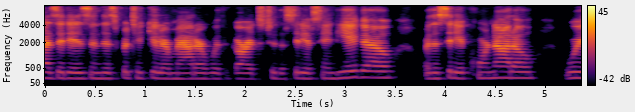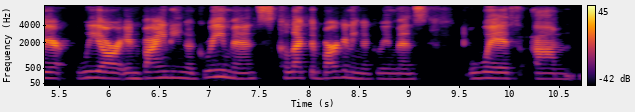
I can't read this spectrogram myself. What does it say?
as it is in this particular matter with regards to the city of San Diego or the city of Coronado, where we are in binding agreements, collective bargaining agreements with um,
